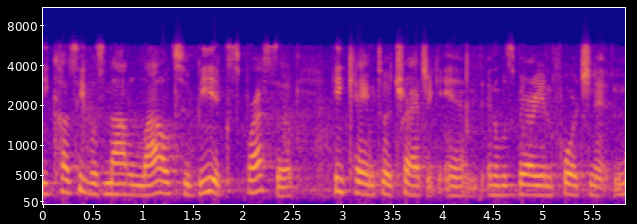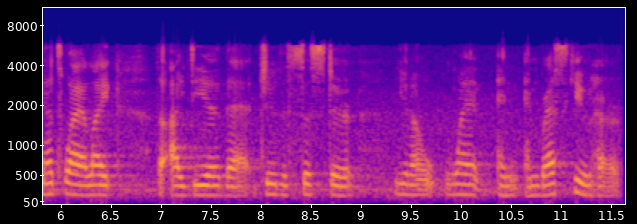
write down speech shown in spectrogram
because he was not allowed to be expressive, he came to a tragic end, and it was very unfortunate. And that's why I like the idea that Judith's sister, you know, went and, and rescued her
